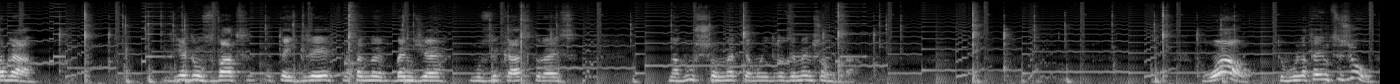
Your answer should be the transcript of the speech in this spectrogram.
Dobra. Jedną z wad tej gry na pewno będzie muzyka, która jest na dłuższą metę, moi drodzy, męcząca. Wow! To był latający żółw.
